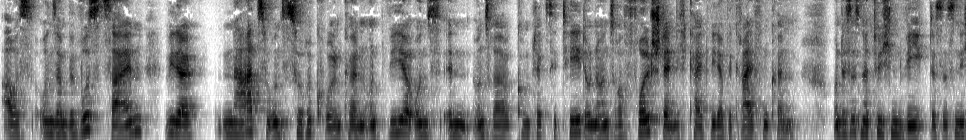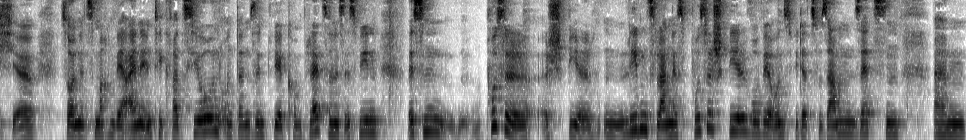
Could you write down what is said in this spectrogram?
aus unserem Bewusstsein wieder nah zu uns zurückholen können und wir uns in unserer Komplexität und in unserer Vollständigkeit wieder begreifen können. Und das ist natürlich ein Weg. Das ist nicht äh, so, und jetzt machen wir eine Integration und dann sind wir komplett, sondern es ist wie ein, ist ein Puzzlespiel, ein lebenslanges Puzzlespiel, wo wir uns wieder zusammensetzen. Ähm,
